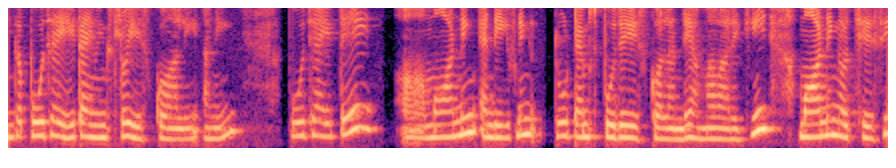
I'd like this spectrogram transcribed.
ఇంకా పూజ ఏ టైమింగ్స్లో చేసుకోవాలి అని. పూజ అయితే morning and evening two times పూజ చేసుకోవాలండి అమ్మవారికి. మార్నింగ్ వచ్చేసి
